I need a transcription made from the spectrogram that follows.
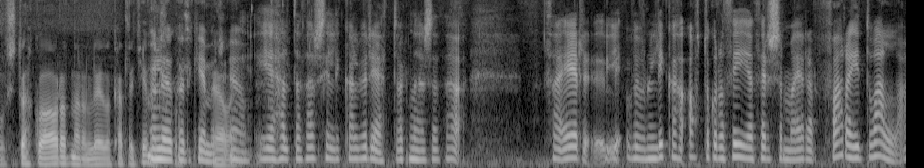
og stökku áraðnar og leið og kalli kemur. Og leið og kalli kemur, já. já. Ég held að það sé líka alveg rétt vegna þess að það, það er, við erum líka átt okkur á því að þeir sem er að fara í dvala,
